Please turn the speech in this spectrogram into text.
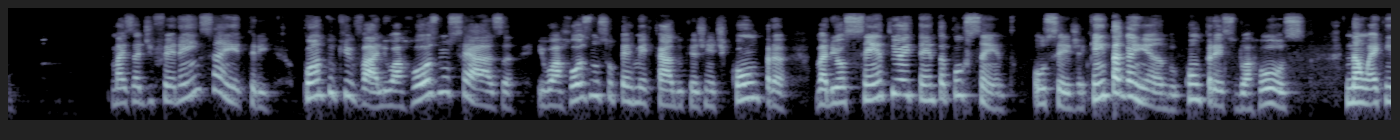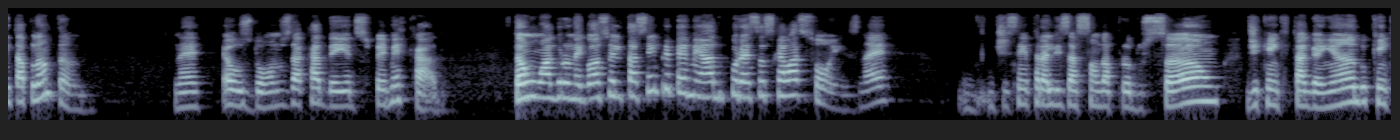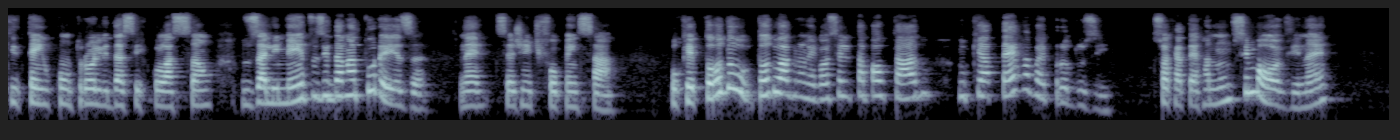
Mas a diferença entre quanto que vale o arroz no Ceasa e o arroz no supermercado que a gente compra variou 180%. Ou seja, quem está ganhando com o preço do arroz não é quem está plantando, né? É os donos da cadeia de supermercado. Então, o agronegócio está sempre permeado por essas relações, né? De centralização da produção, de quem que está ganhando, quem que tem o controle da circulação dos alimentos e da natureza, né? Se a gente for pensar. Porque todo, todo o agronegócio está pautado no que a terra vai produzir. Só que a terra não se move, né?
